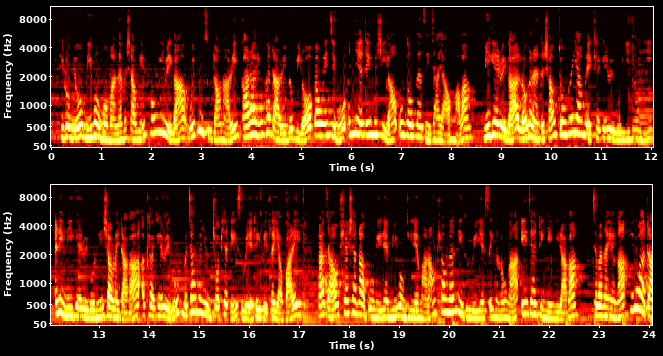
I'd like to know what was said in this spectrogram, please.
။ဒီလိုမျိုးမိဘုံပေါ်မှာလမ်းမလျှောက်ရင်ဘုန်းကြီးတွေကဝိပုစုတောင်းတာတွေဂါရရုပ်ခတ်တာတွေလုပ်ပြီးတော့ပတ်ဝန်းကျင်ကိုအညစ်အတိတ်မရှိအောင်ဥဆုံးတန့်စင်ကြရအောင်ပါပါ။မိခဲတွေကလောကရန်တလျှောက်ကြုံတွေ့ရမယ့်အခက်အခဲတွေကိုရည်ညွှန်းပြီးအဲ့ဒီမိခဲတွေကိုနင်းလျှောက်လိုက်တာကအခက်အခဲတွေကိုမကြောက်မရွံ့ကြော်ဖြတ်တယ်ဆိုတဲ့အဓိပ္ပာယ်သက်ရောက်ပါတယ်။ဒါကြောင့်ရှက်ရှက်တော့ပူနေတဲ့မိဘုံကြီးထဲမှာတော့ရှောင်းလန်းနေသူတွေရဲ့စိတ်နှလုံးကအေးချမ်းတည်ငြိမ်နေတာပါ။ ဂျပန်နိုင်ငံကဟိဝတာ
